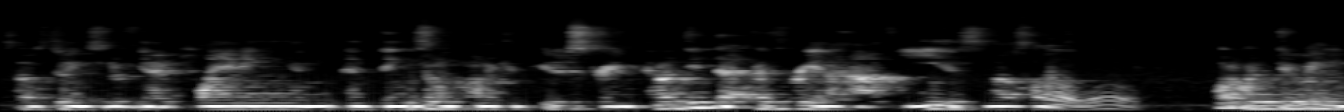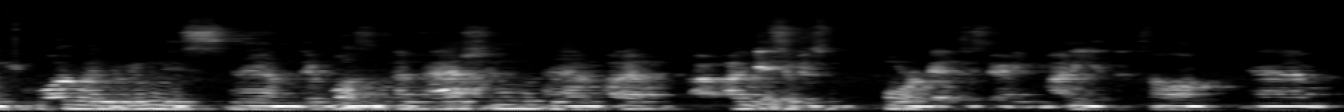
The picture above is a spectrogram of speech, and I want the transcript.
So I was doing sort of, you know, planning and, and things on, on, a computer screen. And I did that for three and a half years. And I was like, oh, what am I doing? Why am I doing this? Um, it wasn't a passion. Um, I, I, guess it was more about just earning money at the time. Um,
